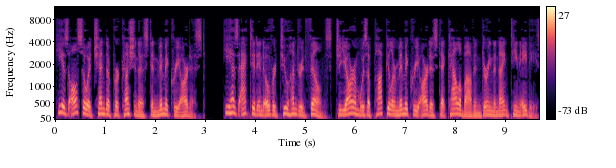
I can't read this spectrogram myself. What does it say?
He is also a chenda percussionist and mimicry artist. He has acted in over 200 films. Jayaram was a popular mimicry artist at Kalabhavan during the 1980s.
